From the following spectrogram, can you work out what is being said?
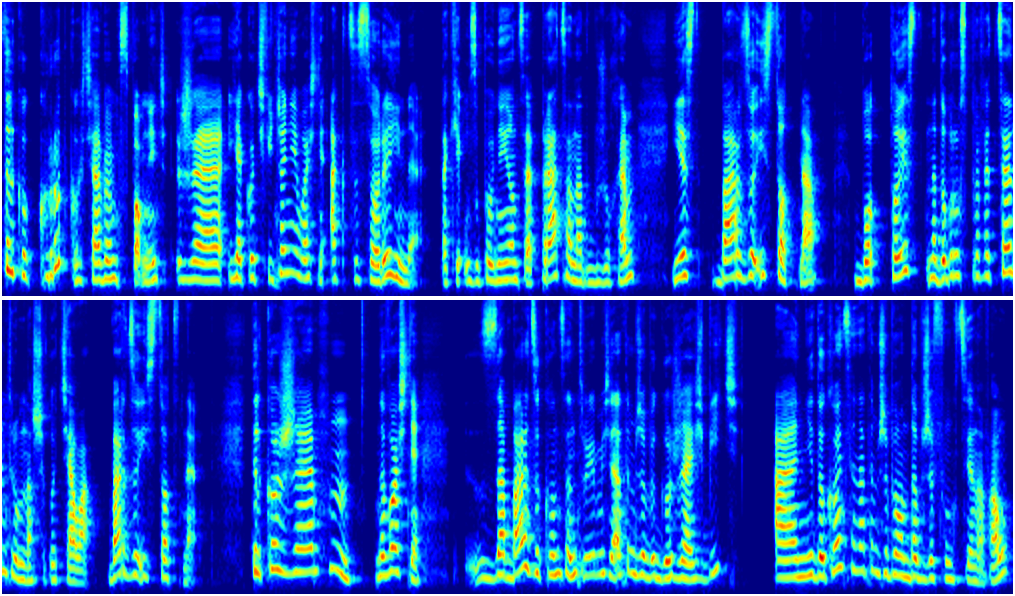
tylko krótko chciałabym wspomnieć, że jako ćwiczenie właśnie akcesoryjne, takie uzupełniające praca nad brzuchem jest bardzo istotna, bo to jest na dobrą sprawę centrum naszego ciała, bardzo istotne. Tylko, że, hmm, no właśnie, za bardzo koncentrujemy się na tym, żeby go rzeźbić, a nie do końca na tym, żeby on dobrze funkcjonował.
